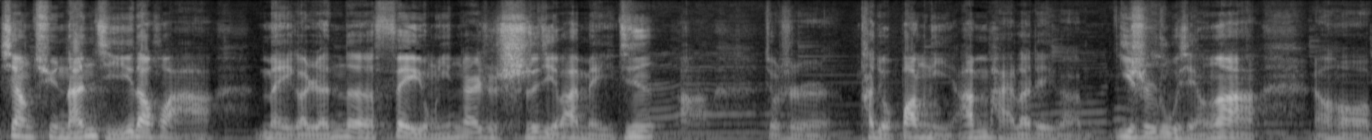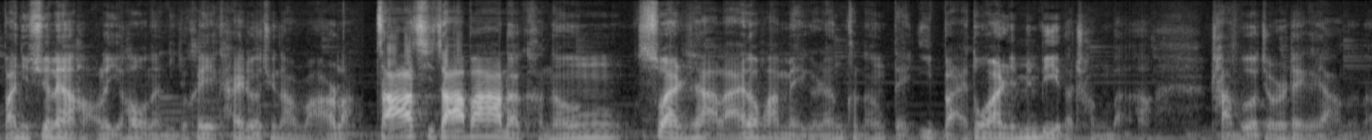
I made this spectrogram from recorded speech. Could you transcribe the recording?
像去南极的话啊，每个人的费用应该是十几万美金啊，就是他就帮你安排了这个衣食住行啊。然后把你训练好了以后呢，你就可以开车去那玩了。杂七杂八的，可能算下来的话，每个人可能得一百多万人民币的成本啊，差不多就是这个样子的。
